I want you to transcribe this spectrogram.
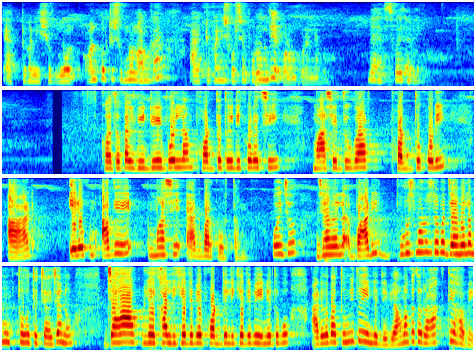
একটুখানি শুকনো, অল্প একটু শুকনো লঙ্কা আর একটুখানি সর্ষে ফোড়ন দিয়ে গরম করে নেব। ব্যাস, হয়ে যাবে। গতকাল ভিডিওই বললাম, ফর্দ তৈরি করেছি। মাসে দুবার ফর্দ করি আর এরকম আগে মাসে একবার করতাম। ওই যে ঝামেলা, বাড়ির পুরুষ মানুষরা আবার ঝামেলা মুক্ত হতে চায়, জানো? যা লেখা লিখে দেবে ফর্দে লিখে দেবে, এনে দেবো। আরে বাবা, তুমি তো এনে দেবে, আমাকে তো রাখতে হবে।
